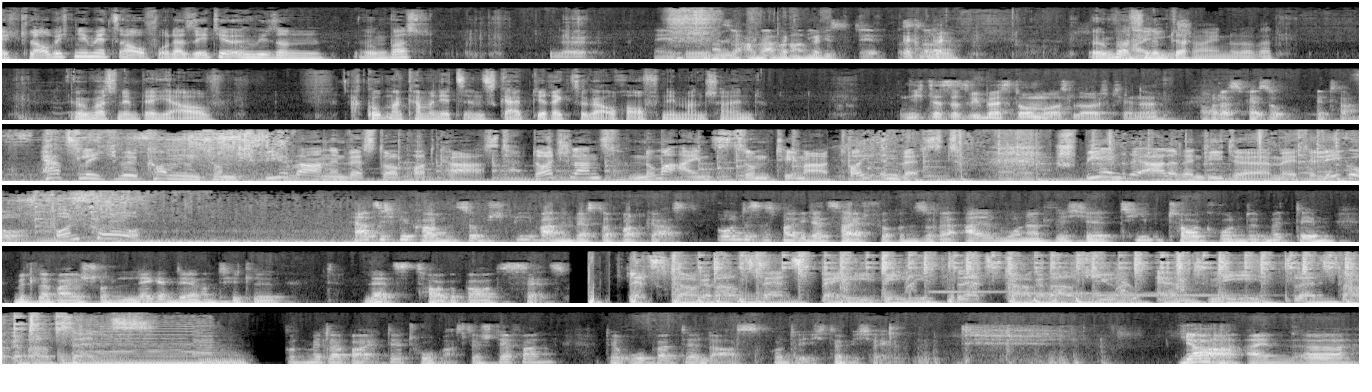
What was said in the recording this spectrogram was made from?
Ich glaube, ich nehme jetzt auf, oder? Seht ihr irgendwie so ein irgendwas? Nö. Nee, also haben wir aber noch nie gesehen. Das soll Irgendwas nimmt er. Heiligenschein oder was? Irgendwas nimmt er hier auf. Ach guck mal, kann man jetzt in Skype direkt sogar auch aufnehmen anscheinend. Nicht, dass das wie bei Stonewalls läuft hier, ne? aber das wäre so bitter. Herzlich willkommen zum Spielwareninvestor Podcast. Deutschlands Nummer 1 zum Thema Toy Invest. Spielen reale Rendite mit Lego und Co. Herzlich willkommen zum Spielwareninvestor Podcast. Und es ist mal wieder Zeit für unsere allmonatliche Team Talk Runde mit dem mittlerweile schon legendären Titel Let's Talk About Sets. Let's talk about sets, baby. Let's talk about you and me. Let's talk about sets. Und mit dabei der Thomas, der Stefan, der Robert, der Lars und ich, der Michael. Ja, ein, äh,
